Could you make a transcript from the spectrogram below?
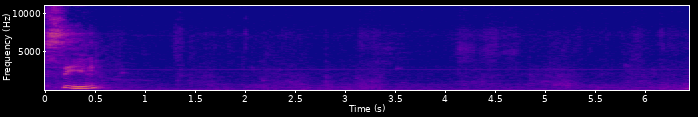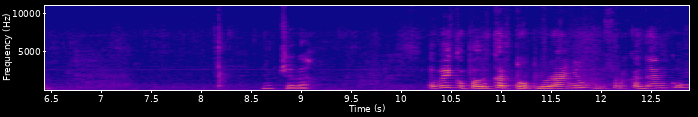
Сіль. Ми Вчора викопали картоплю ранню 40-денку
